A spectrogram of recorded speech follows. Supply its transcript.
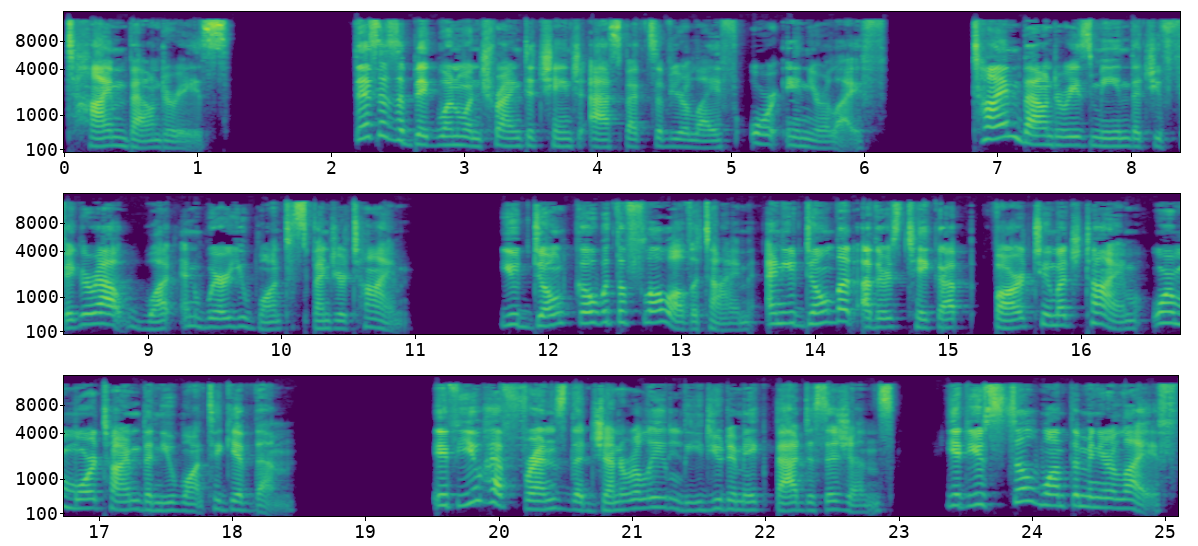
time boundaries. This is a big one when trying to change aspects of your life or in your life. Time boundaries mean that you figure out what and where you want to spend your time. You don't go with the flow all the time, and you don't let others take up far too much time or more time than you want to give them. If you have friends that generally lead you to make bad decisions, yet you still want them in your life,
